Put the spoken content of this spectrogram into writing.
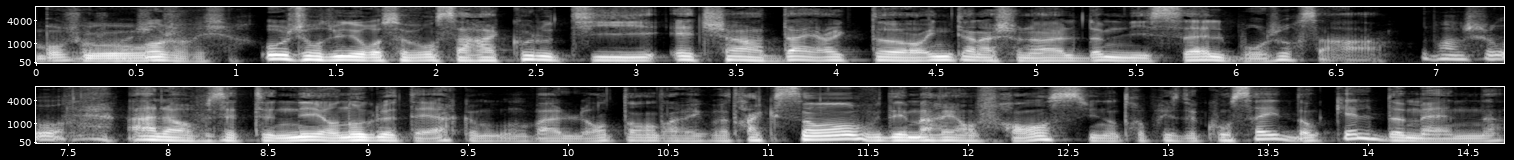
Bonjour. Bonjour Richard. Aujourd'hui, nous recevons Sarah Colotti, HR Director International d'Omnicell. Bonjour Sarah. Bonjour. Alors, vous êtes née en Angleterre, comme on va l'entendre avec votre accent. Vous démarrez en France, une entreprise de conseil. Dans quel domaine?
